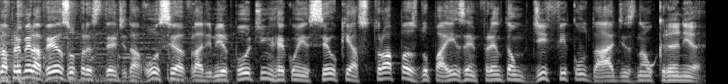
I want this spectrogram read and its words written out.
Pela primeira vez, o presidente da Rússia, Vladimir Putin, reconheceu que as tropas do país enfrentam dificuldades na Ucrânia.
